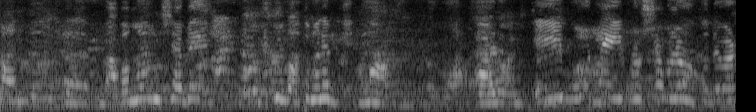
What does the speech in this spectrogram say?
সন্তান বাবা মা হিসাবে বর্তমানে মা। আর এই মুহূর্তে এই প্রশ্নগুলোর উত্তর দেওয়ার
